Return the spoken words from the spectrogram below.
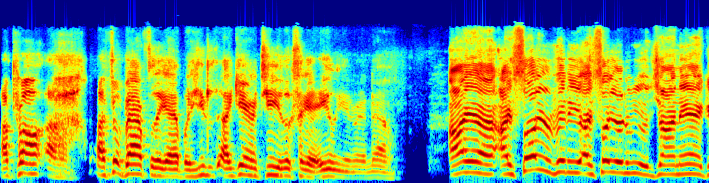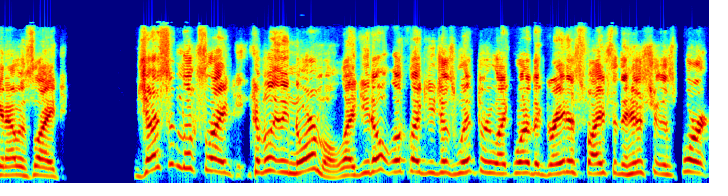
I pro- uh, I feel bad for the guy, but he I guarantee he looks like an alien right now. I uh, I saw your video. I saw your interview with Jon Anik, and I was like, Justin looks like completely normal. Like you don't look like you just went through like one of the greatest fights in the history of the sport.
